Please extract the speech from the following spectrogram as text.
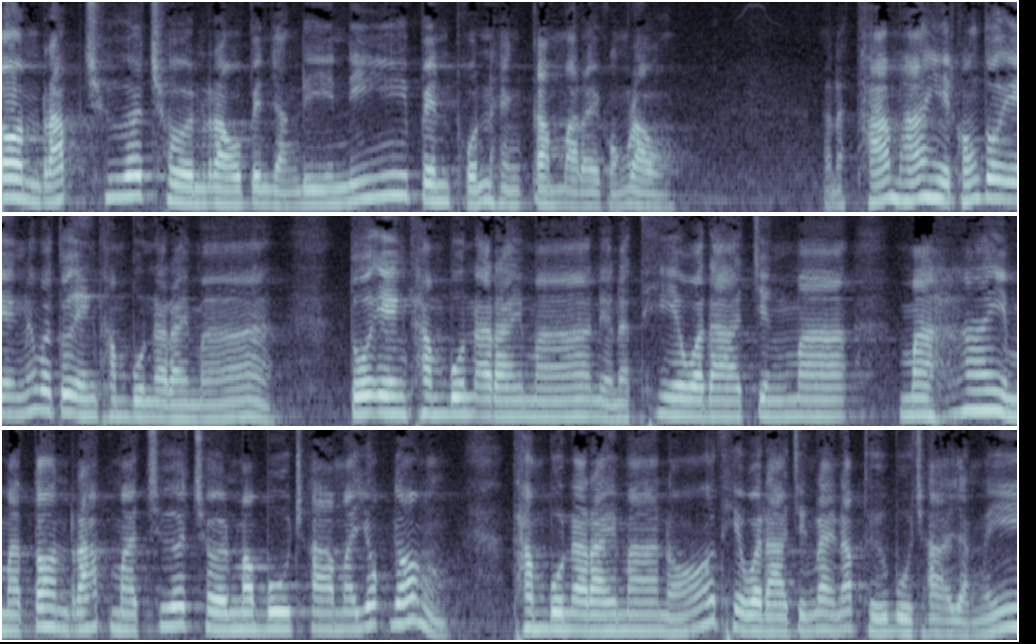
ต้อนรับเชื้อเชิญเราเป็นอย่างดีนี้เป็นผลแห่งกรรมอะไรของเรา นนะถามหาเหตุของตัวเองนะว่าตัวเองทำบุญอะไรมา ตัวเองทำบุญอะไรมาเนี่ยนะเทวดาจึงมามาให้มาต้อนรับมาเชื้อเชิญ มาบูชามายกย่องทำบุญอะไรมาเนาะเทวดาจึงได้นับถือบูชาอย่างนี้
